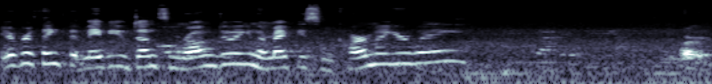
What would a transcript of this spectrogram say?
You ever think that maybe you've done some wrongdoing and there might be some karma your way? Tired.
